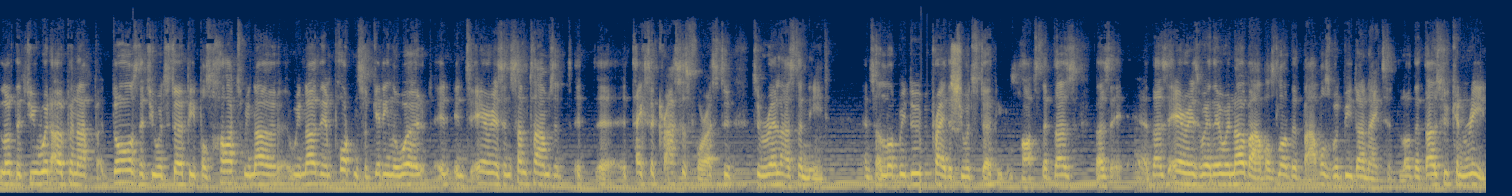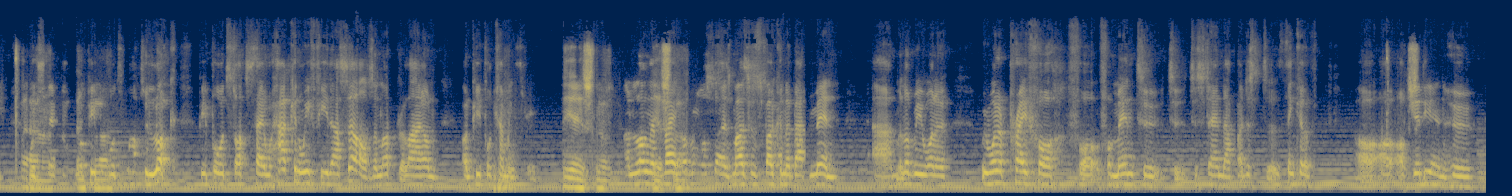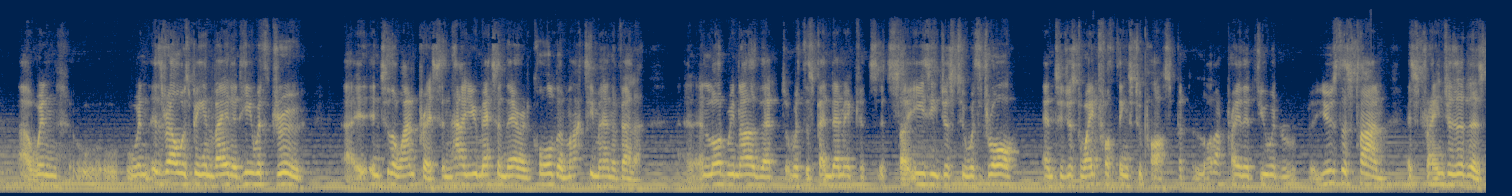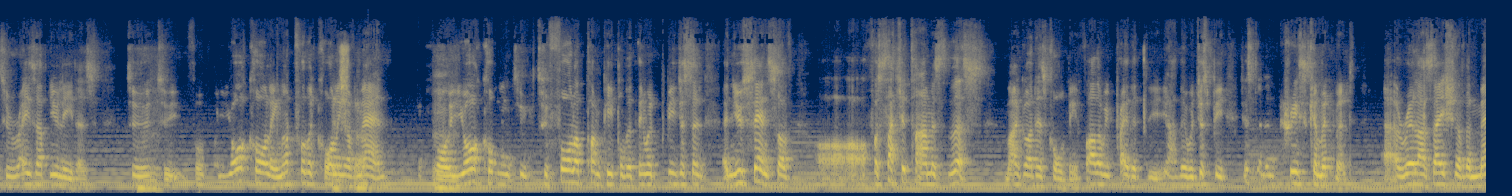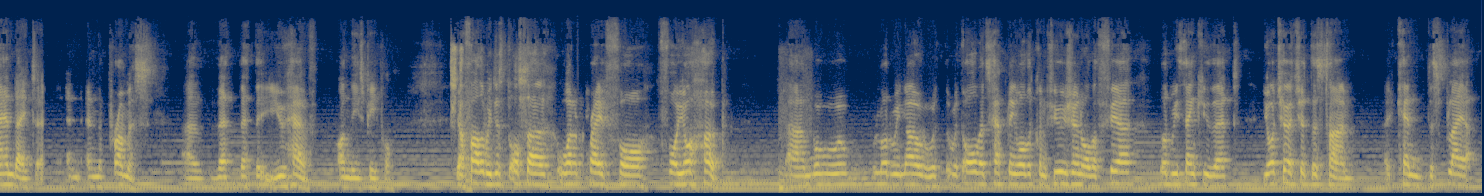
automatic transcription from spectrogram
Lord, that you would open up doors, that you would stir people's hearts. We know we know the importance of getting the word in, into areas, and sometimes it it, uh, it takes a crisis for us to to realize the need. And so, Lord, we do pray that you would stir people's hearts, that those those those areas where there were no Bibles, Lord, that Bibles would be donated. Lord, that those who can read would step up, people would start to look. People would start to say, well, how can we feed ourselves and not rely on on people coming through. Yes, Lord. And along that yes, vein, Lord. Lord, also, as Moses has spoken about men, um, Lord, we want to we want to pray for for for men to to to stand up. I just uh, think of of, of Gideon, who uh, when when Israel was being invaded, he withdrew uh, into the winepress, and how you met him there and called a mighty man of valor. And Lord, we know that with this pandemic, it's it's so easy just to withdraw and to just wait for things to pass. But Lord, I pray that you would use this time, as strange as it is, to raise up new leaders, to mm-hmm. to for, your calling, not for the calling of man, for mm-hmm. your calling to to fall upon people, that there would be just a, a new sense of, oh, for such a time as this my God has called me. Father, we pray that the, uh, there would just be just an increased commitment, uh, a realization of the mandate and, and the promise uh, that, that, that you have on these people. Yeah, Father, we just also want to pray for for your hope. Um, we, we, Lord, we know with with all that's happening, all the confusion, all the fear, Lord, we thank you that your church at this time can display a,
